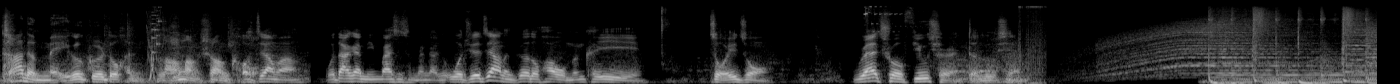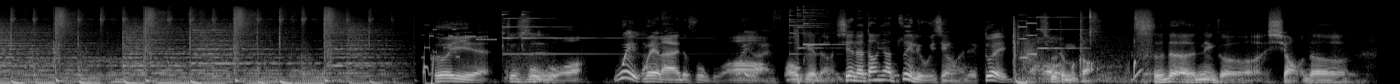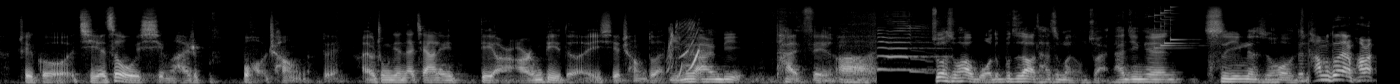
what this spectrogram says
他的每个歌都很朗朗上口。哦，这样吗？我大概明白是什么样感觉。我觉得这样的歌的话，我们可以走一种 retro future 的路线。可以，就是复古，未来。未来的复古啊，未来。OK 的，现在当下最流行了这个，对，就这么搞，词的那个小的这个节奏型还是不不好唱的，对，还有中间再加了一点 R&B 的一些唱段，你那个 R&B 太飞了。啊！说实话，我都不知道他这么能转。他今天试音的时候，他们都在那旁边，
